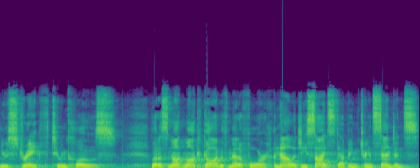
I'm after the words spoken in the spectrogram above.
new strength to enclose. Let us not mock God with metaphor, analogy, sidestepping transcendence,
